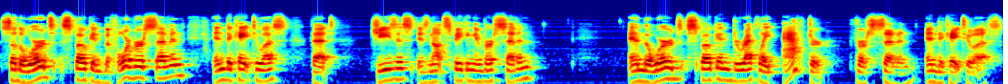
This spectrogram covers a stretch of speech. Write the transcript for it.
So the words spoken before verse 7 indicate to us that Jesus is not speaking in verse 7, and the words spoken directly after verse 7 indicate to us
